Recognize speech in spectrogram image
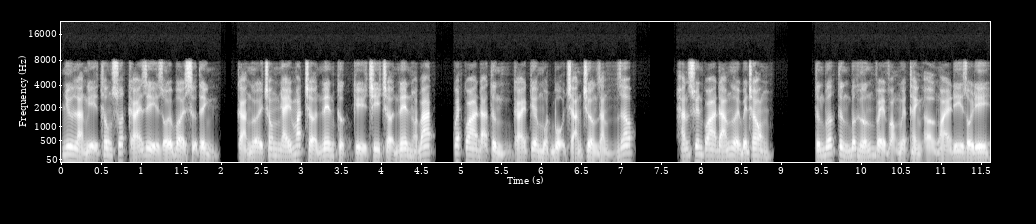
như là nghĩ thông suốt cái gì dối bời sự tình, cả người trong nháy mắt trở nên cực kỳ chi trở nên hoạt bát, quét qua đã từng cái kia một bộ chán trường rằng rớp. Hắn xuyên qua đám người bên trong, từng bước từng bước hướng về vọng nguyệt thành ở ngoài đi rồi đi.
